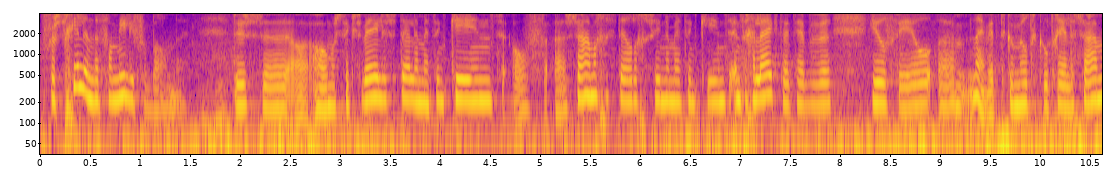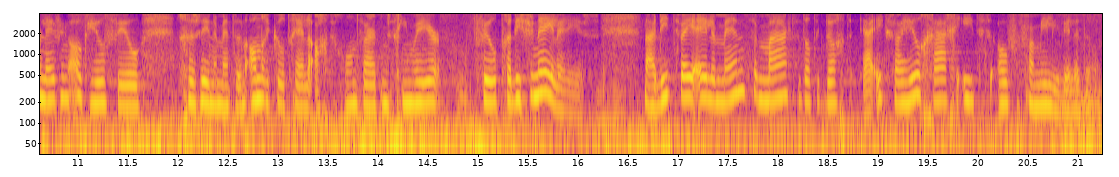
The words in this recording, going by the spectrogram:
verschillende familieverbanden. Dus eh, homoseksuele stellen met een kind of eh, samengestelde gezinnen met een kind. En tegelijkertijd hebben we heel veel, ehm, nee, we hebben natuurlijk een multiculturele samenleving, ook heel veel gezinnen met een andere culturele achtergrond, waar het misschien weer veel traditioneler is. Nou, die twee elementen maakten dat ik dacht, ja, ik zou heel graag iets over familie willen doen.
